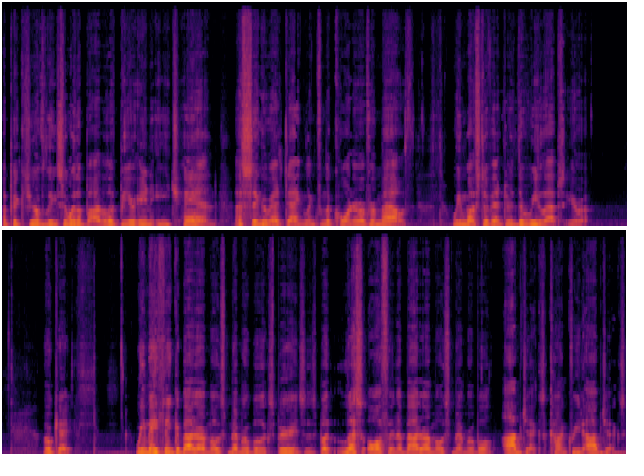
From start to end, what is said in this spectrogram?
A picture of Lisa with a bottle of beer in each hand, a cigarette dangling from the corner of her mouth. We must have entered the relapse era. Okay, we may think about our most memorable experiences, but less often about our most memorable objects, concrete objects.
